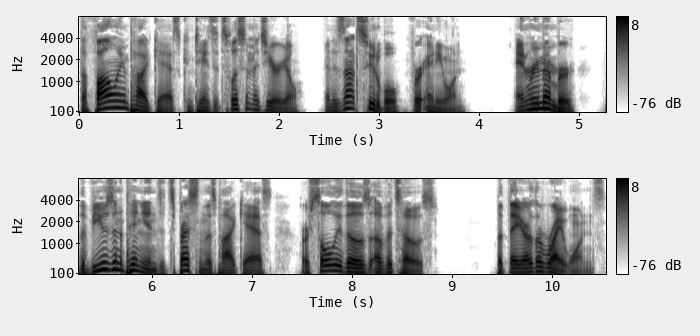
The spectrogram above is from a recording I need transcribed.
The following podcast contains explicit material and is not suitable for anyone. And remember, the views and opinions expressed in this podcast are solely those of its host, but they are the right ones.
